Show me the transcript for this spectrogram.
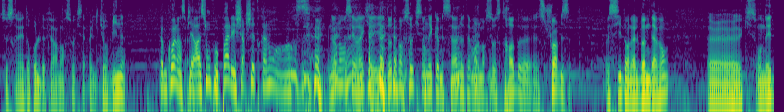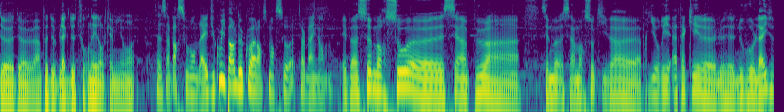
ce serait drôle de faire un morceau qui s'appelle Turbine. Comme quoi l'inspiration, faut pas aller chercher très loin. hein. Non, non, c'est vrai qu'il y a- d'autres morceaux qui sont nés comme ça, notamment le morceau Strobe, euh, Strobes aussi dans l'album d'avant. Euh, qui sont nés de, de- un peu de blagues de tournée dans le camion. ça, ça part souvent de là. Et du coup, il parle de quoi alors ce morceau euh, Turbine On Et ben ce morceau, euh, c'est un peu un, c'est un morceau qui va euh, a priori attaquer le, le nouveau live.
